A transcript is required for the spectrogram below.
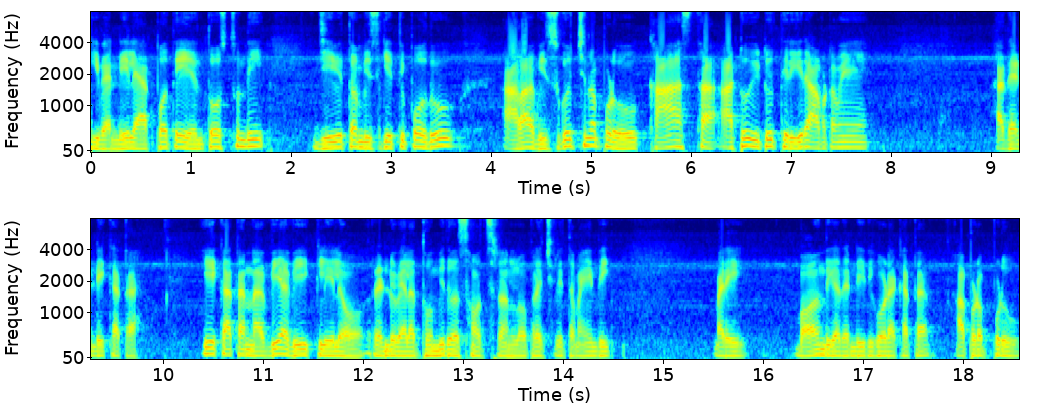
ఇవన్నీ లేకపోతే ఏం తోస్తుంది? జీవితం విసిగెత్తిపోదు. అలా విసుగొచ్చినప్పుడు కాస్త అటు ఇటు తిరిగి రావటమే. అదండి కథ. ఈ కథ నవ్య వీక్లీలో రెండు వేల తొమ్మిదో సంవత్సరంలో ప్రచురితమైంది. మరి బాగుంది కదండి ఇది కూడా కథ. అప్పుడప్పుడు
